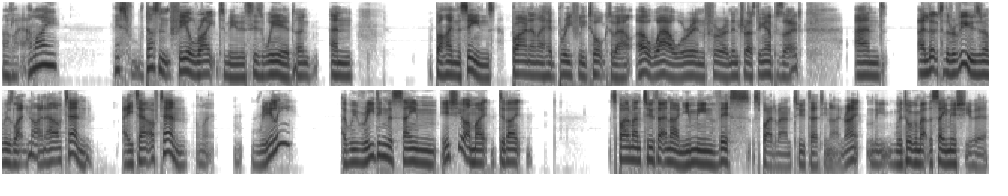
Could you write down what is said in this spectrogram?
I was like, am I? This doesn't feel right to me. This is weird. And, and behind the scenes, Brian and I had briefly talked about, oh, wow, we're in for an interesting episode. And I looked at the reviews and I was like, 9 out of 10, 8 out of 10. I'm like, really? Are we reading the same issue? Am I? Did I? Two thirty nine. You mean this two thirty nine, right? We're talking about the same issue here,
